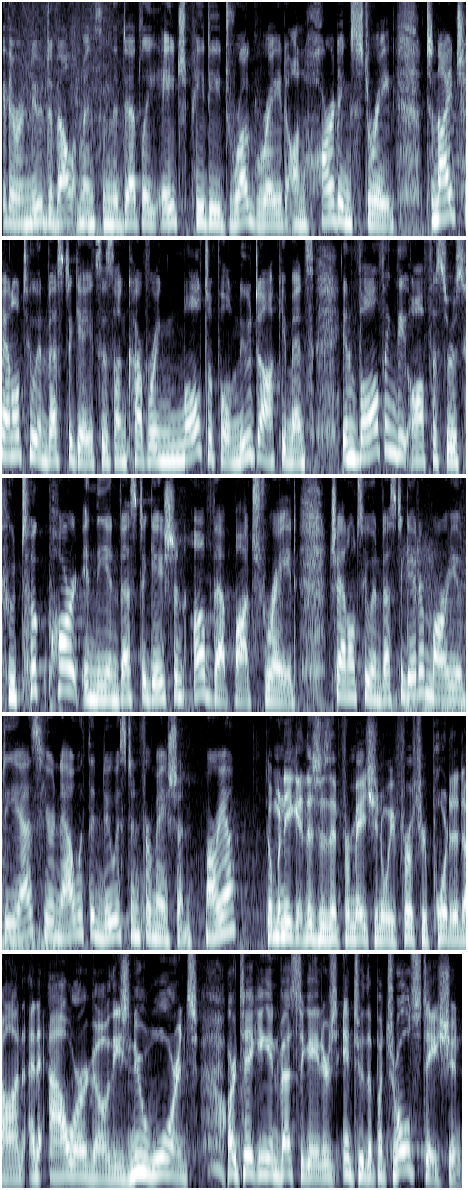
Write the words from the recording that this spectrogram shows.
There are new developments in the deadly HPD drug raid on Harding Street. Tonight, Channel 2 Investigates is uncovering multiple new documents involving the officers who took part in the investigation of that botched raid. Channel 2 investigator Mario Diaz here now with the newest information. Mario? Dominica, this is information we first reported on an hour ago. These new warrants are taking investigators into the patrol station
